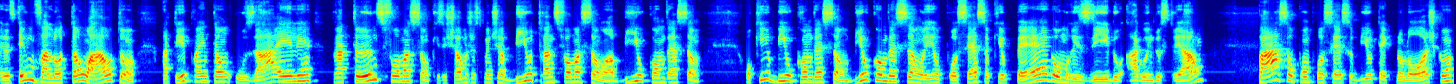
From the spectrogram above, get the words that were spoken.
eles têm um valor tão alto até para então usar ele para transformação, que se chama justamente a biotransformação, a bioconversão. O que é bioconversão? Bioconversão é o processo que eu pego um resíduo agroindustrial, passa por um processo biotecnológico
